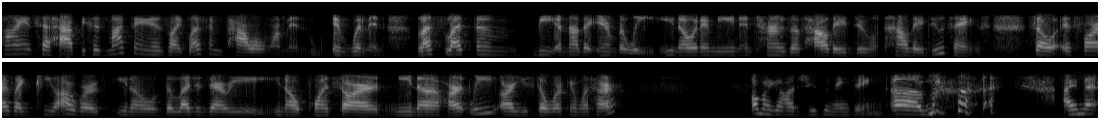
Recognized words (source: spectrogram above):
trying to have because my thing is like let's empower women and women let's let them be another Amberly you know what I mean in terms of how they do how they do things so as far as like PR work you know the legendary you know porn star Nina Hartley are you still working with her Oh my God, she's amazing. Um, I met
